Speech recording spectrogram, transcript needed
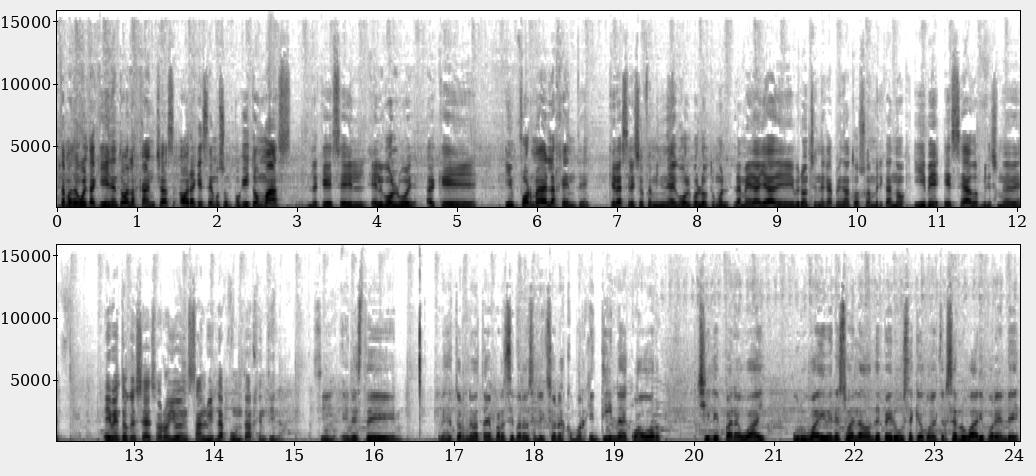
Estamos de vuelta aquí en todas las canchas. Ahora que sabemos un poquito más de qué es el, el goalball, hay que informar a la gente que la selección femenina de goalball obtuvo la medalla de bronce en el campeonato sudamericano IBSA 2019, evento que se desarrolló en San Luis La Punta, Argentina. Sí, en este, en este torneo también participaron selecciones como Argentina, Ecuador, Chile, Paraguay, Uruguay y Venezuela, donde Perú se quedó con el tercer lugar y por ende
